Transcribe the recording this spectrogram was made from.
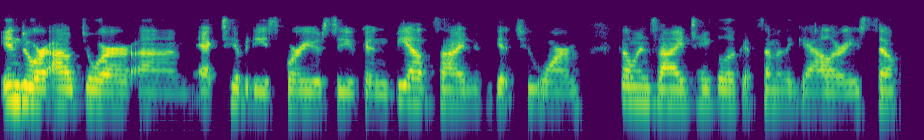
indoor outdoor um, activities for you. So you can be outside if you get too warm, go inside, take a look at some of the galleries. So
